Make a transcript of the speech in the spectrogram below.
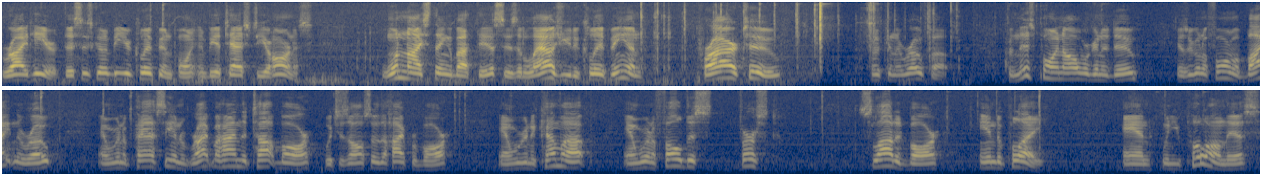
right here. This is going to be your clip-in point and be attached to your harness. One nice thing about this is it allows you to clip in prior to hooking the rope up. From this point, all we're going to do is we're going to form a bite in the rope and we're going to pass in right behind the top bar, which is also the hyper bar, and we're going to come up and we're going to fold this first slotted bar into play. And when you pull on this,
